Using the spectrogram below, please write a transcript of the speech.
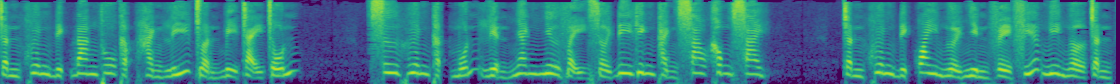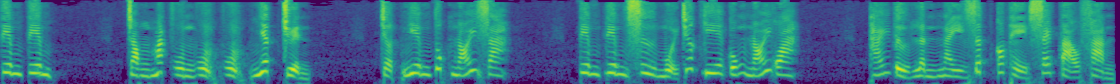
Trần Khuyên Địch đang thu thập hành lý chuẩn bị chạy trốn. Sư huyên thật muốn liền nhanh như vậy rời đi kinh thành sao không sai. Trần Khuyên Địch quay người nhìn về phía nghi ngờ Trần Tiêm Tiêm. Trong mắt ùn ùn ùn nhất chuyển. Chợt nghiêm túc nói ra. Tiêm tiêm sư muội trước kia cũng nói qua. Thái tử lần này rất có thể sẽ tạo phản.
